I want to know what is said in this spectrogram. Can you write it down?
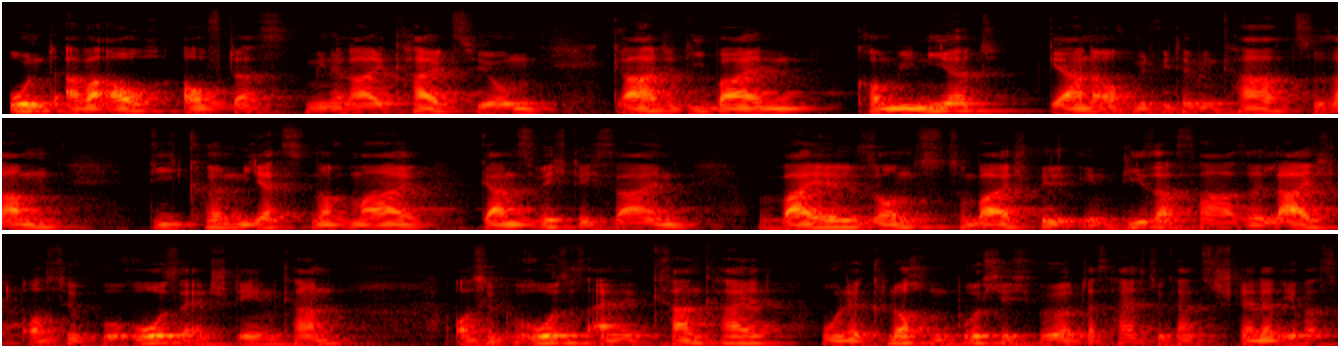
und aber auch auf das Mineral Calcium. Gerade die beiden kombiniert, gerne auch mit Vitamin K zusammen, die können jetzt nochmal ganz wichtig sein, weil sonst zum Beispiel in dieser Phase leicht Osteoporose entstehen kann. Osteoporose ist eine Krankheit, wo der Knochen brüchig wird, das heißt, du kannst schneller dir was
